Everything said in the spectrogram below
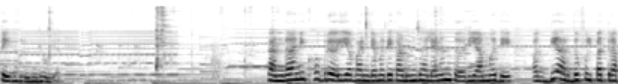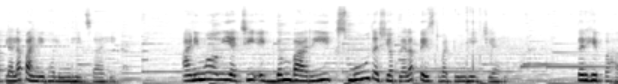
ते घालून घेऊयात. कांदा आणि खोबरं या भांड्यामध्ये काढून झाल्यानंतर यामध्ये अगदी अर्ध फुलपात्र आपल्याला पाणी घालून घ्यायचं आहे. आणि मग याची एकदम बारीक स्मूथ अशी आपल्याला पेस्ट वाटून घ्यायची आहे. तर हे पहा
